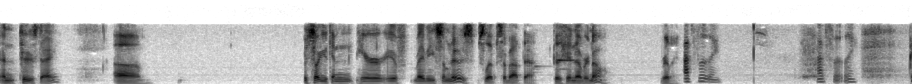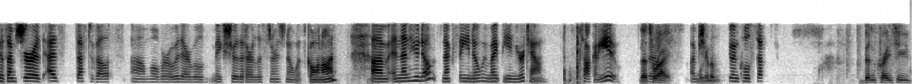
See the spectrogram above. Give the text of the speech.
and Tuesday. Um, so you can hear if maybe some news slips about that because you never know, really. Absolutely. Absolutely. Because I'm sure as, as stuff develops um, while we're over there, we'll make sure that our listeners know what's going on. Um, and then who knows? Next thing you know, we might be in your town talking to you. That's Because right. I'm We're sure gonna doing cool stuff. been crazy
